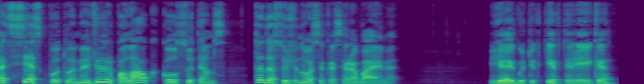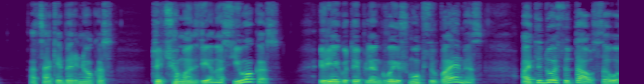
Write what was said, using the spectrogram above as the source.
Atsisėsk po tuo medžiu ir palauk, kol sutems. Tada sužinosi, kas yra baimė. Jeigu tik tiek te reikia, atsakė berniokas, tai čia man vienas juokas. Ir jeigu taip lengvai išmoksiu baimės, atiduosiu tau savo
